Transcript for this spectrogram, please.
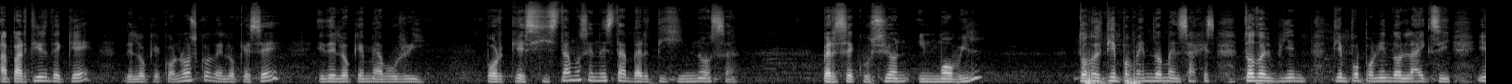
a partir de qué, de lo que conozco, de lo que sé y de lo que me aburrí. Porque si estamos en esta vertiginosa persecución inmóvil, todo el tiempo viendo mensajes, todo el bien, tiempo poniendo likes y, y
